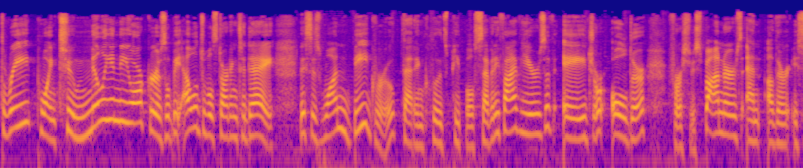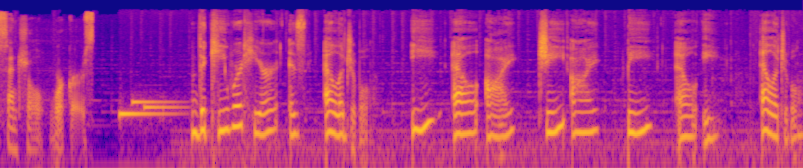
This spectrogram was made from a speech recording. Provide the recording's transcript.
3.2 million New Yorkers will be eligible starting today. This is one B group that includes people 75 years of age or older, first responders, and other essential workers. The key word here is eligible. E L I G I B L E. Eligible.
